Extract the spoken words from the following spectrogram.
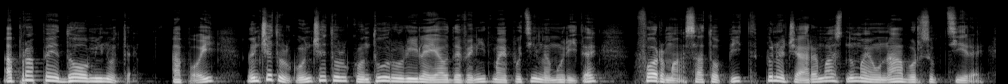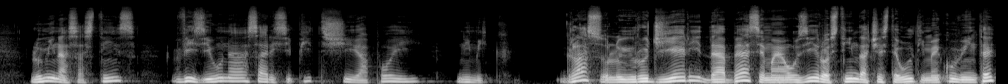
aproape două minute. Apoi, încetul cu încetul, contururile i-au devenit mai puțin lămurite, forma s-a topit până ce a rămas numai un abur subțire. Lumina s-a stins, viziunea s-a risipit și apoi nimic. Glasul lui Ruggieri de-abia se mai auzi rostind aceste ultime cuvinte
